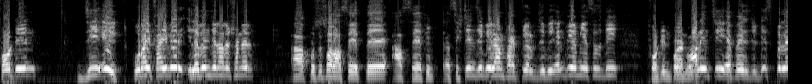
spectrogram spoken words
fourteen G eight core i ফাইভের ইলেভেন জেনারেশনের প্রসেসর আছে এতে, আছে sixteen GB RAM five twelve GB NVMe SSD fourteen point one inch FHD display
